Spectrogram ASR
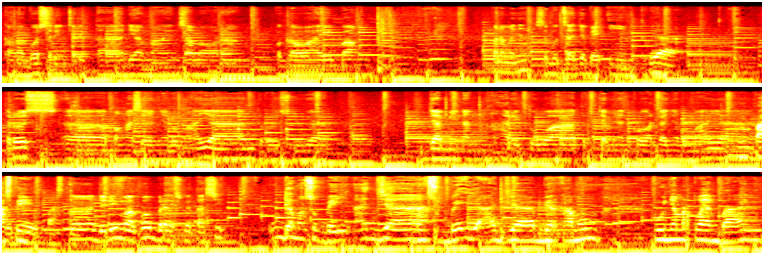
kakak gue sering cerita dia main sama orang pegawai bank apa namanya sebut saja BI gitu. Ya terus eh, penghasilannya lumayan terus juga jaminan hari tua terus jaminan keluarganya lumayan Hmm, pasti pasti. Eh, jadi mak gue berekspektasi udah masuk BI aja. Masuk BI aja biar kamu punya mertua yang baik.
